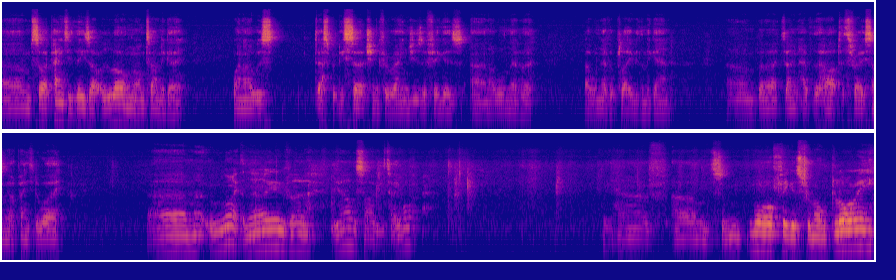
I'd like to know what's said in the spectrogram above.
Um, so I painted these up a long, long time ago when I was desperately searching for ranges of figures, and I will never, I will never play with them again. Um, but I don't have the heart to throw something I painted away. Um, right, and then over the other side of the table, um, some more figures from Old Glory.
